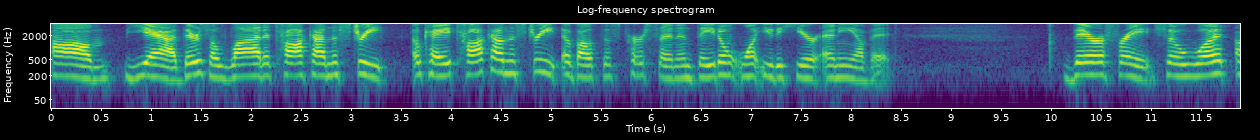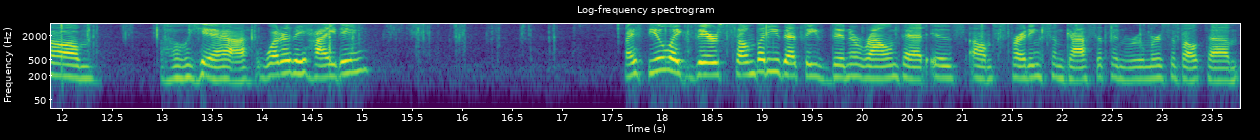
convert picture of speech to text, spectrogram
Um, yeah, there's a lot of talk on the street, okay? Talk on the street about this person, and they don't want you to hear any of it. They're afraid. So, what, um, oh yeah, what are they hiding? I feel like there's somebody that they've been around that is um, spreading some gossip and rumors about them.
